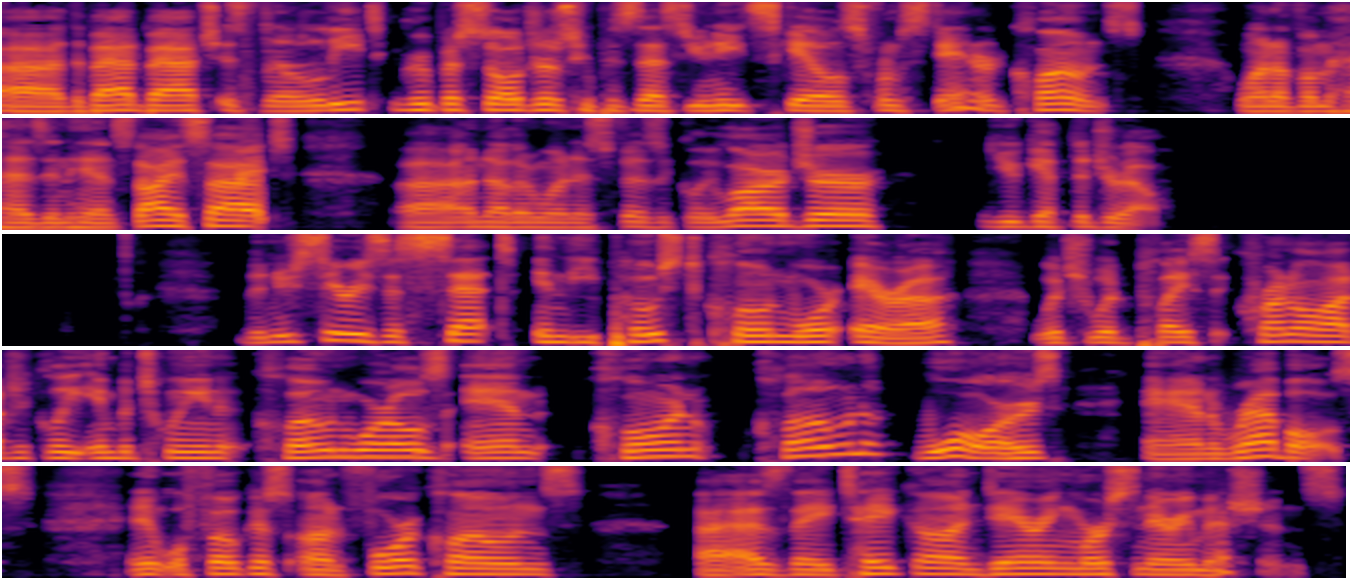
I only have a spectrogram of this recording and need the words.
Uh, the Bad Batch is an elite group of soldiers who possess unique skills from standard clones. One of them has enhanced eyesight, uh, another one is physically larger. You get the drill. The new series is set in the post Clone War era, which would place it chronologically in between Clone Wars and Clone Clone Wars and Rebels, and it will focus on four clones uh, as they take on daring mercenary missions.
